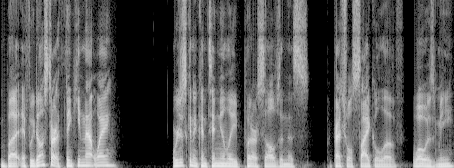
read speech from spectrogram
But if we don't start thinking that way, we're just going to continually put ourselves in this perpetual cycle of woe is me.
